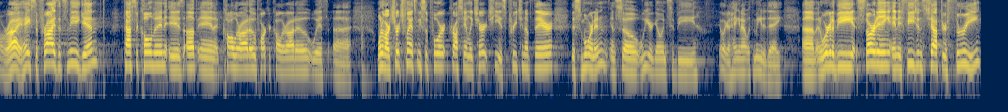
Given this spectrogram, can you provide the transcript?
All right. Hey, surprise, it's me again. Pastor Coleman is up in Colorado, Parker, Colorado, with uh, one of our church plants we support, Cross Family Church. He is preaching up there this morning, and so we are going to be, y'all are going to hanging out with me today. Um, and we're going to be starting in Ephesians chapter 3.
